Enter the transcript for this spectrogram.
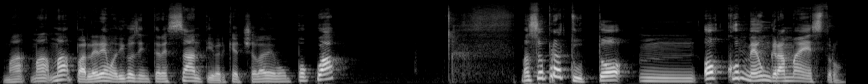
ma, ma, ma parleremo di cose interessanti perché ce l'avevo un po' qua ma soprattutto mh, mm, ho con me un gran maestro.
